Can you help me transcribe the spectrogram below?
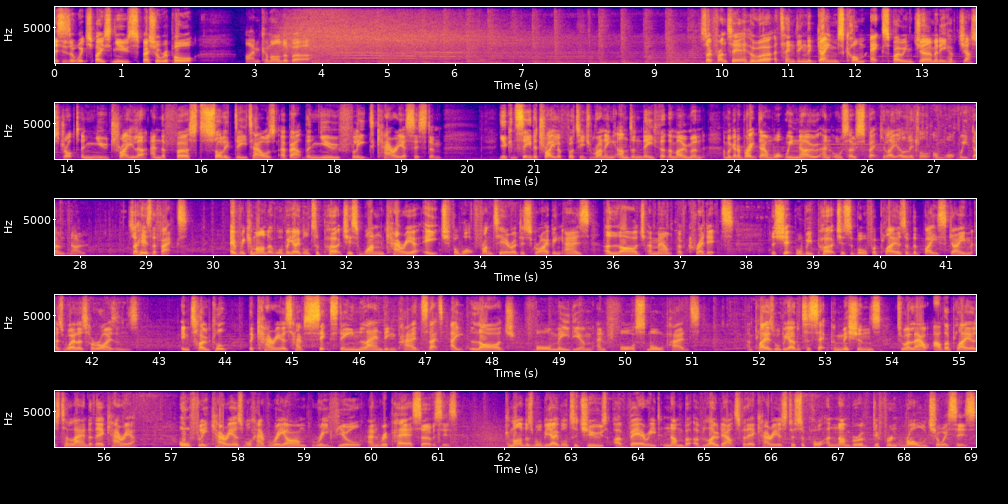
This is a Witchspace News special report. I'm Commander Burr. So Frontier who are attending the Gamescom Expo in Germany have just dropped a new trailer and the first solid details about the new fleet carrier system. You can see the trailer footage running underneath at the moment and we're going to break down what we know and also speculate a little on what we don't know. So here's the facts. Every commander will be able to purchase one carrier each for what Frontier are describing as a large amount of credits the ship will be purchasable for players of the base game as well as Horizons. In total the carriers have 16 landing pads that's 8 large, 4 medium and 4 small pads and players will be able to set permissions to allow other players to land at their carrier. All fleet carriers will have rearm, refuel and repair services. Commanders will be able to choose a varied number of loadouts for their carriers to support a number of different role choices.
